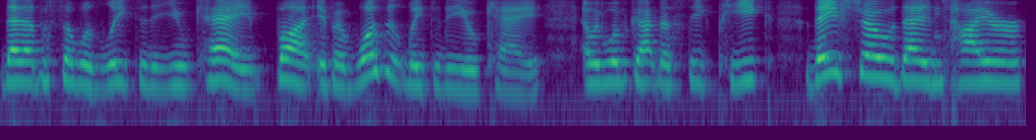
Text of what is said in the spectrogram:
that episode was leaked in the UK, but if it wasn't leaked in the UK and we would have gotten a sneak peek, they showed that entire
